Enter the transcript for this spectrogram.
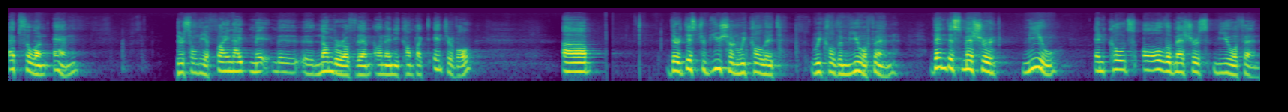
epsilon n, there's only a finite uh, number of them on any compact interval. Uh, their distribution, we call it, we call them mu of n. Then this measure mu encodes all the measures mu of n.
